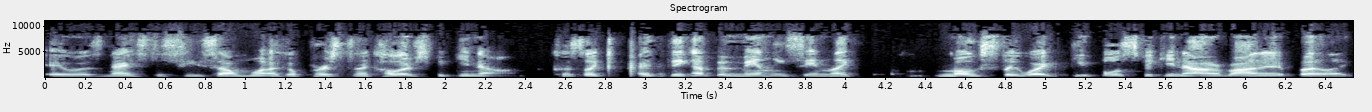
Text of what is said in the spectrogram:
it was nice to see someone like a person of color speaking out because like I think I've been mainly seeing like mostly white people speaking out about it, but like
